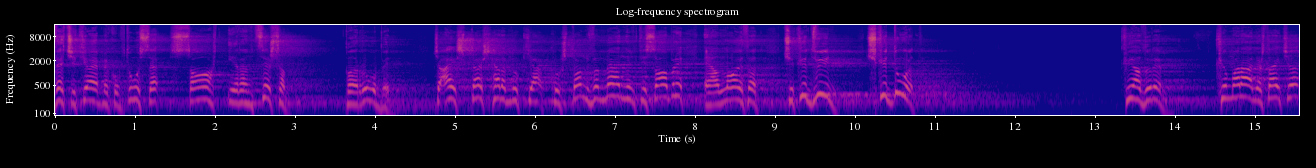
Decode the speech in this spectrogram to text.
Veç kjo e me kuptu se sa është i rëndësishëm për robin, që ai shpesh herë nuk ja kushton vëmendjen këtij sabri, e Allahu i thotë, qe ky të vyn, qe ky duhet, Ky adhurim, ky moral është ai që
